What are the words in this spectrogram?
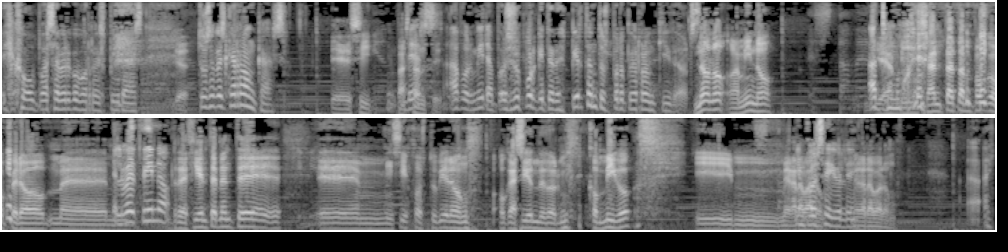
es como para saber cómo respiras. ¿Tú sabes que roncas? Eh, sí, ¿Ves? bastante. Ah, pues mira, pues eso es porque te despiertan tus propios ronquidos. No, no, a mí no. A y a mi santa tampoco, pero... me- El vecino. Recientemente eh, mis hijos tuvieron ocasión de dormir conmigo y mm, me grabaron. Imposible. Me grabaron. Ay,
